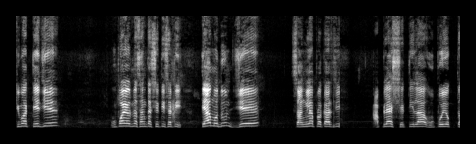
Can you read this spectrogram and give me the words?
किंवा ते जे उपाययोजना सांगतात शेतीसाठी त्यामधून जे चांगल्या प्रकारची आपल्या शेतीला उपयुक्त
